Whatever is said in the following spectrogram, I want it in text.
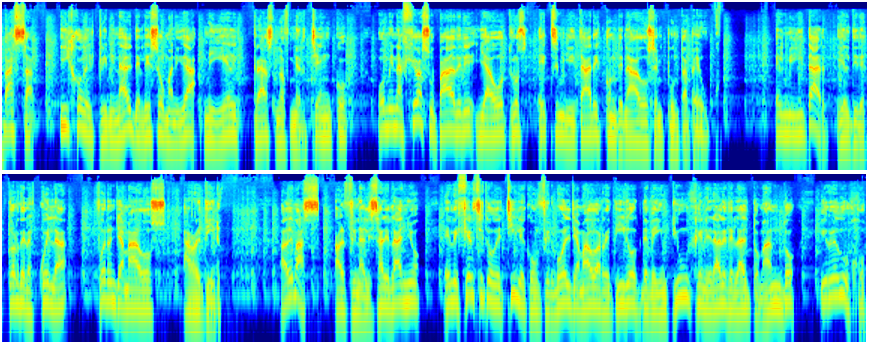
Baza, hijo del criminal de lesa humanidad Miguel Krasnov Merchenko, homenajeó a su padre y a otros exmilitares condenados en Punta Peuco. El militar y el director de la escuela fueron llamados a retiro. Además, al finalizar el año, el ejército de Chile confirmó el llamado a retiro de 21 generales del alto mando y redujo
